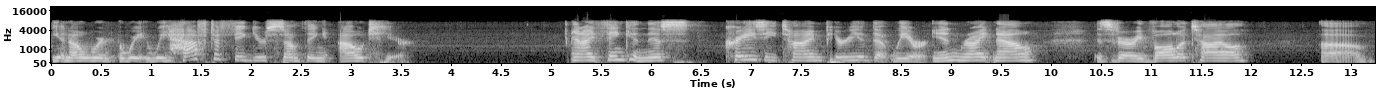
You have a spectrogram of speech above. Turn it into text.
You know we're, we we have to figure something out here and i think in this crazy time period that we are in right now it's very volatile um,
